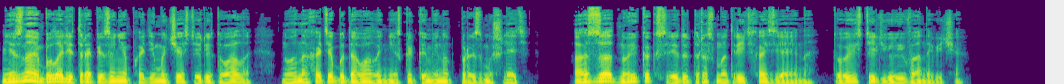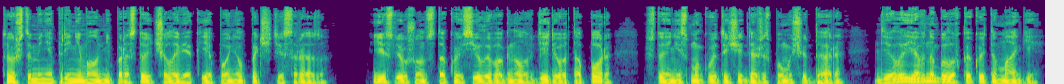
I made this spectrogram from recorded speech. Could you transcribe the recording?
Не знаю, была ли трапеза необходимой частью ритуала, но она хотя бы давала несколько минут поразмышлять, а заодно и как следует рассмотреть хозяина, то есть Илью Ивановича. То, что меня принимал непростой человек, я понял почти сразу. Если уж он с такой силой вогнал в дерево топор, что я не смог вытащить даже с помощью дара, дело явно было в какой-то магии.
